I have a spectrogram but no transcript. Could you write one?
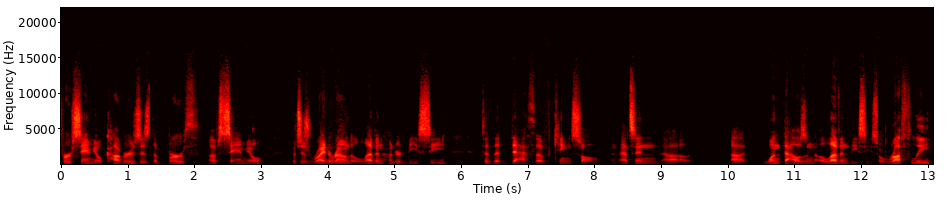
1 Samuel covers is the birth of Samuel, which is right around 1100 BC, to the death of King Saul. And that's in uh, uh, 1011 BC. So, roughly,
